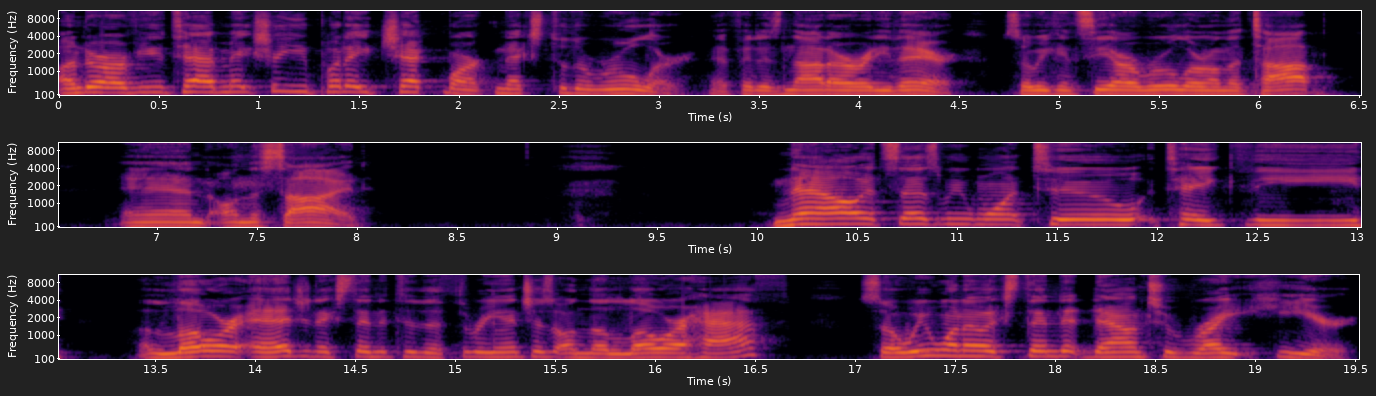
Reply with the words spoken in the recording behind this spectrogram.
Under our View tab, make sure you put a check mark next to the ruler if it is not already there so we can see our ruler on the top and on the side. Now it says we want to take the lower edge and extend it to the three inches on the lower half. So we want to extend it down to right here.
